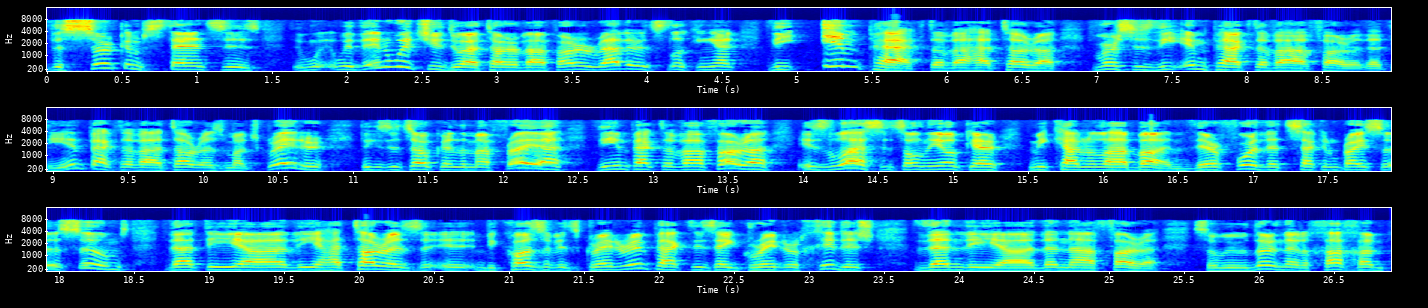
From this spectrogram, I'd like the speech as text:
the circumstances w- within which you do Hatara of Afara, rather it's looking at the impact of a Hatara versus the impact of a Afara. That the impact of a Hatara is much greater because it's Oker Lemafreya, the impact of Afara is less, it's only Oker Mikanu Lahaba. And therefore that second brisa assumes that the uh, the Hatara, is, uh, because of its greater impact, is a greater Chiddush than the uh, than the Afara. So we would learn that a Chacham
